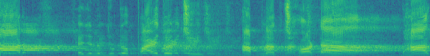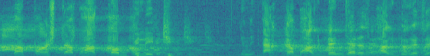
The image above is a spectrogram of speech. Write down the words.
বার সেই জন্য দুটো পায়ে ধরছি। আপনার ছটা ভাগ বা পাঁচটা ভাগ কমপ্লিট কিন্তু একটা ভাগ ডেঞ্জারাস ভাগ ঢুকেছে।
